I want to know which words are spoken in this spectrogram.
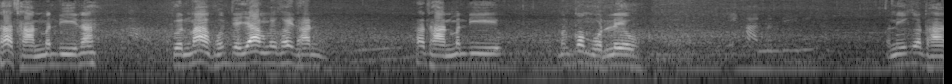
ถ้าฐานมันดีนะค่ะส่วนมากผมจะย่างไม่ค่อยทัน ถ้าฐานมันดี มันก็หมดเร็ว นี่ขานมันดีไหมเนี่ยอันนี้ก็ฐาน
